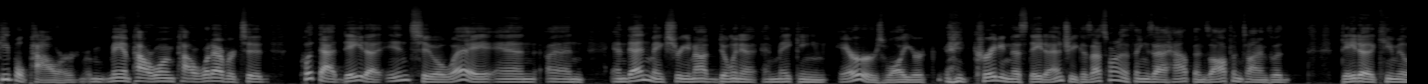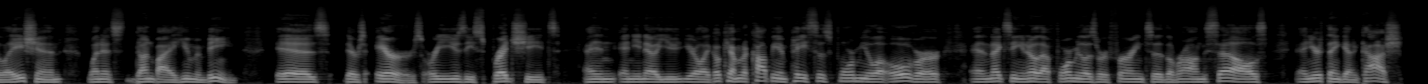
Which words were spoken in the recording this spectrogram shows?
people power, manpower, woman power, whatever, to put that data into a way and and and then make sure you're not doing it and making errors while you're creating this data entry because that's one of the things that happens oftentimes with data accumulation when it's done by a human being is there's errors or you use these spreadsheets and and you know you you're like okay i'm going to copy and paste this formula over and the next thing you know that formula is referring to the wrong cells and you're thinking gosh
